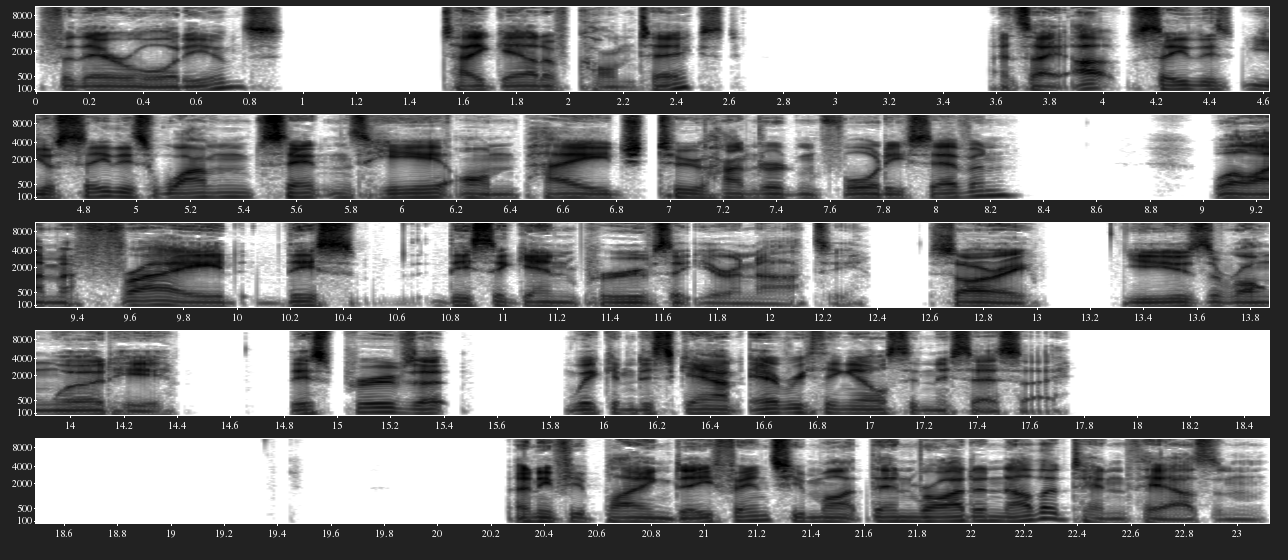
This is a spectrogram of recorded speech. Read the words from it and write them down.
for their audience, take out of context, and say, "Oh, see this? You see this one sentence here on page 247? Well, I'm afraid this this again proves that you're a Nazi. Sorry, you used the wrong word here. This proves it. We can discount everything else in this essay." And if you're playing defense, you might then write another 10,000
